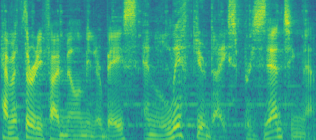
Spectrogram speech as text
have a 35 millimeter base and lift your dice, presenting them.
